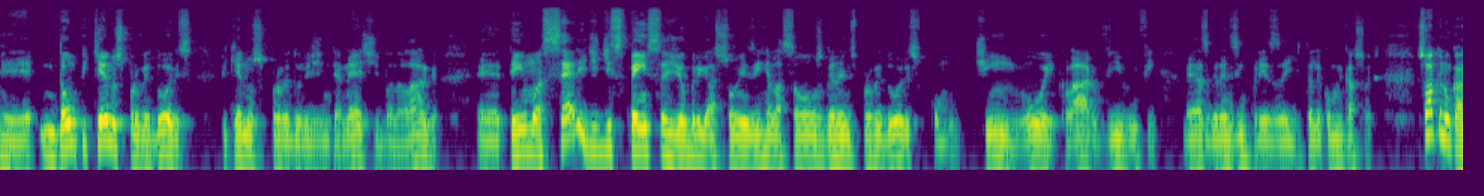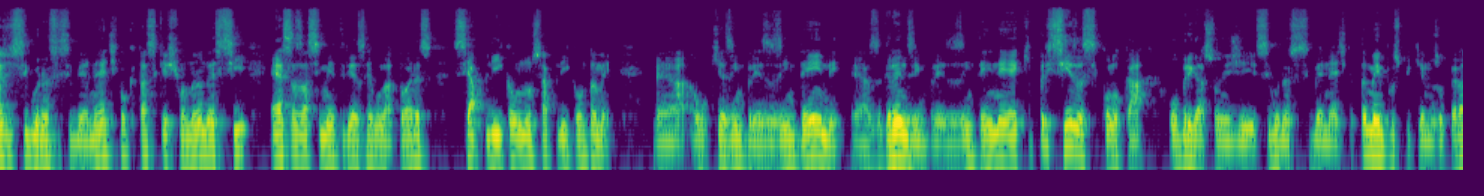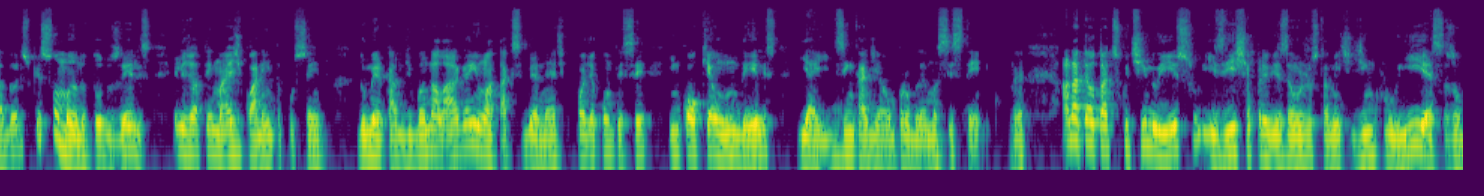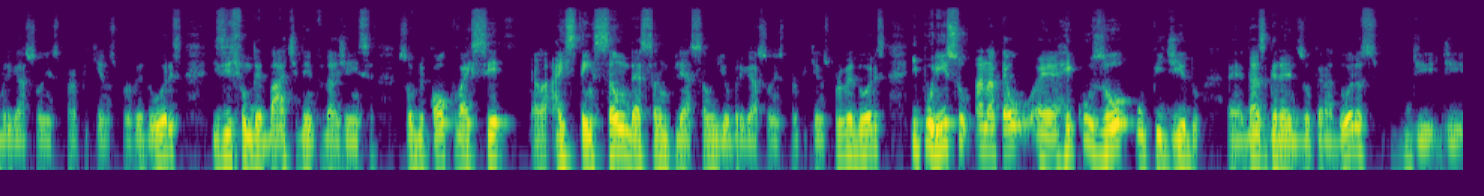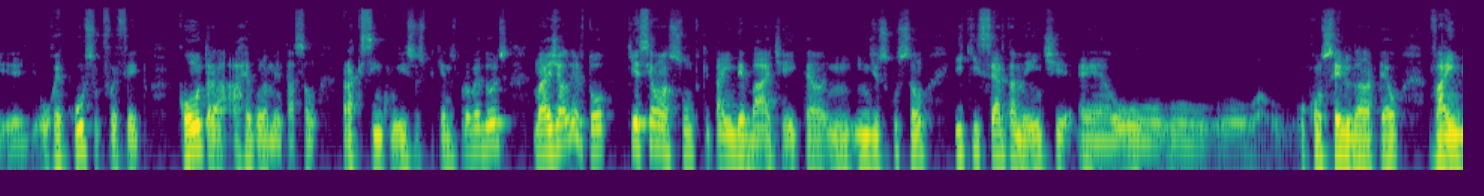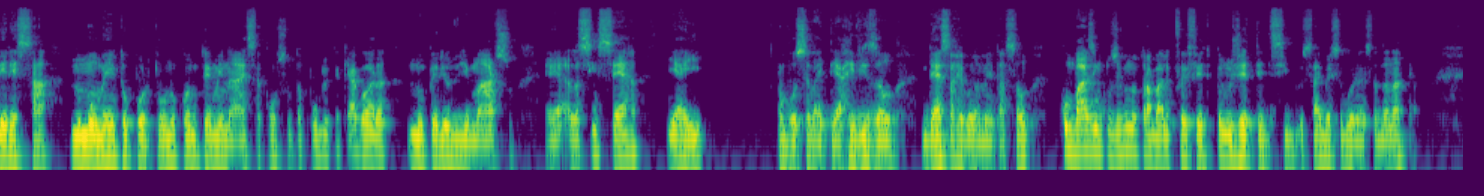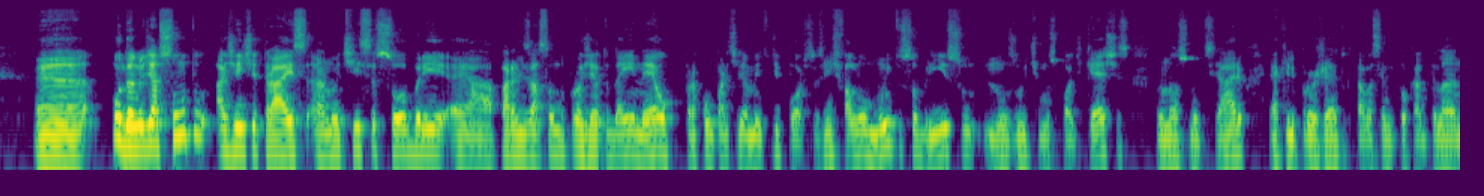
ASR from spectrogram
É, então, pequenos provedores pequenos provedores de internet, de banda larga, é, tem uma série de dispensas de obrigações em relação aos grandes provedores, como TIM, Oi, Claro, Vivo, enfim, né, as grandes empresas aí de telecomunicações. Só que no caso de segurança cibernética, o que está se questionando é se essas assimetrias regulatórias se aplicam ou não se aplicam também. Né, o que as empresas entendem, é, as grandes empresas entendem, é que precisa se colocar obrigações de segurança cibernética também para os pequenos operadores, porque somando todos eles, ele já tem mais de 40% do mercado de banda larga e um ataque cibernético pode acontecer em qualquer um deles e aí desencadear um problema sistêmico. Né? A Anatel está discutindo isso, existe a previsão justamente de incluir essas obrigações para pequenos provedores, existe um debate dentro da agência sobre qual que vai ser a extensão dessa ampliação de obrigações para pequenos provedores, e por isso a Anatel é, recusou o pedido é, das grandes operadoras, de, de, o recurso que foi feito contra a regulamentação para que se incluísse os pequenos provedores, mas já alertou que esse é um assunto que está em debate aí, que está em, em, discussão e que certamente é, o, o, o, Conselho da Anatel vai endereçar no momento oportuno quando terminar essa consulta pública, que agora, no período de março, é, ela se encerra e aí você vai ter a revisão dessa regulamentação, com base inclusive no trabalho que foi feito pelo GT de Cibersegurança da Anatel. É, mudando de assunto, a gente traz a notícia sobre é, a paralisação do projeto da Enel para compartilhamento de postos. A gente falou muito sobre isso nos últimos podcasts, no nosso noticiário. É aquele projeto que estava sendo tocado pela,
